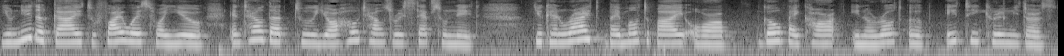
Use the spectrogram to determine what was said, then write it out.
You need a guide to find ways for you and tell that to your hotel's receptionist. You can ride by motorbike or go by car in a road of 80 kilometers.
